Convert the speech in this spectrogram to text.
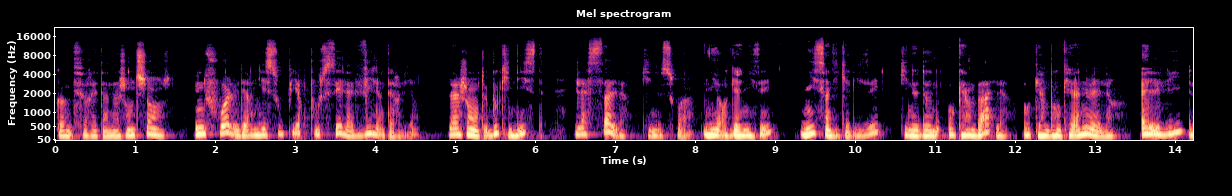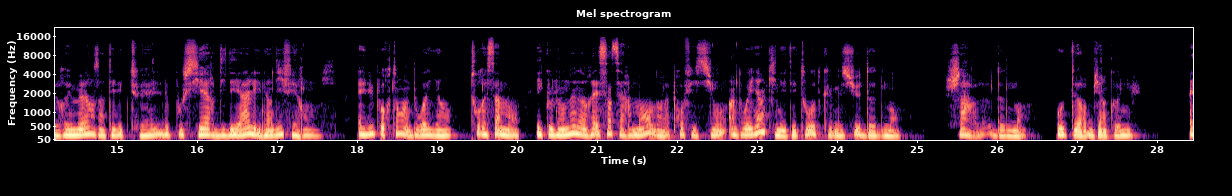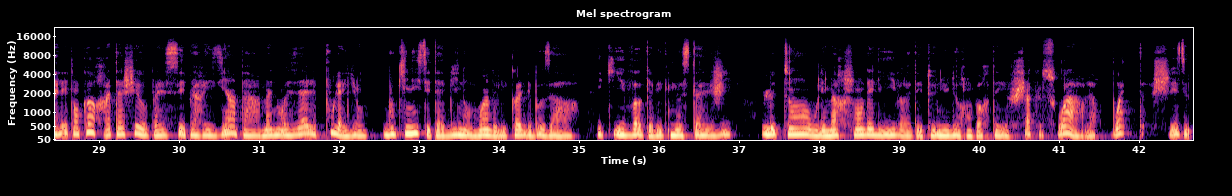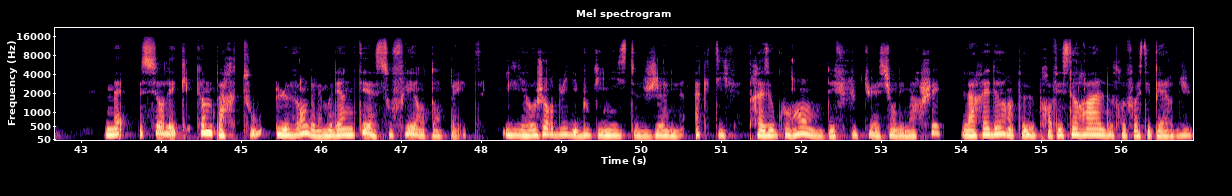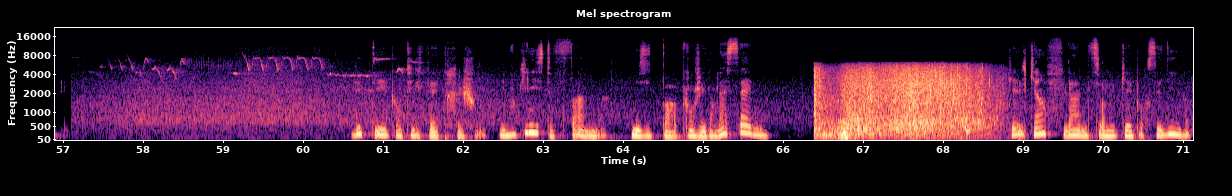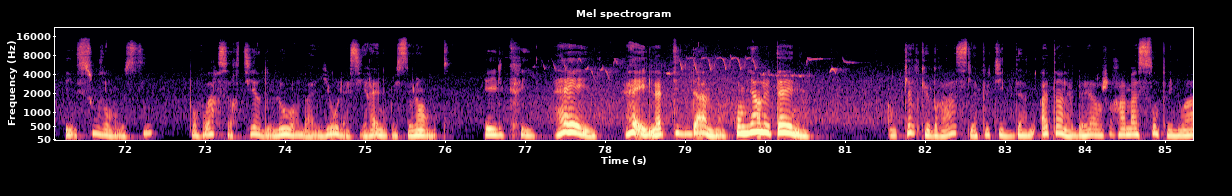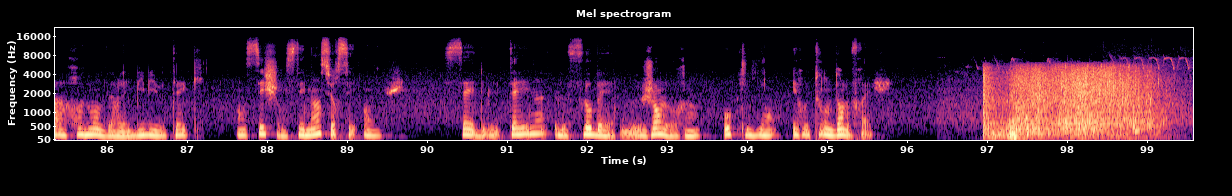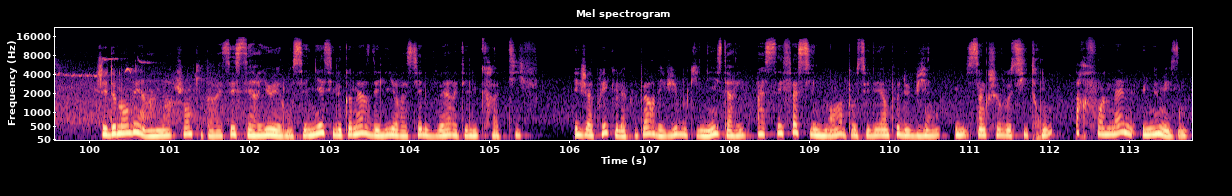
comme ferait un agent de change. Une fois le dernier soupir poussé, la ville intervient. L'agente bouquiniste est la seule qui ne soit ni organisée, ni syndicalisée, qui ne donne aucun bal, aucun banquet annuel. Elle vit de rumeurs intellectuelles, de poussière d'idéal et d'indifférence. Elle eut pourtant un doyen, tout récemment, et que l'on honorait sincèrement dans la profession, un doyen qui n'était autre que M. Dodement. Charles Dodement, auteur bien connu. Elle est encore rattachée au passé parisien par mademoiselle Poulaillon, bouquiniste établie non loin de l'école des beaux-arts, et qui évoque avec nostalgie le temps où les marchands des livres étaient tenus de remporter chaque soir leur boîte chez eux. Mais sur les quais comme partout, le vent de la modernité a soufflé en tempête. Il y a aujourd'hui des bouquinistes jeunes, actifs, très au courant des fluctuations des marchés. La raideur un peu professorale d'autrefois s'est perdue, L'été, quand il fait très chaud, les bouquinistes femmes n'hésitent pas à plonger dans la Seine. Quelqu'un flâne sur le quai pour ses livres et souvent aussi pour voir sortir de l'eau en maillot la sirène ruisselante. Et il crie Hey Hey, la petite dame Combien le ten En quelques brasses, la petite dame atteint la berge, ramasse son peignoir, remonte vers la bibliothèque en séchant ses mains sur ses hanches cède le Taine, le Flaubert ou le Jean Lorrain au client et retourne dans l'eau fraîche. J'ai demandé à un marchand qui paraissait sérieux et renseigné si le commerce des livres à ciel ouvert était lucratif. Et j'appris que la plupart des vieux bouquinistes arrivent assez facilement à posséder un peu de biens, une cinq chevaux citron, parfois même une maison.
